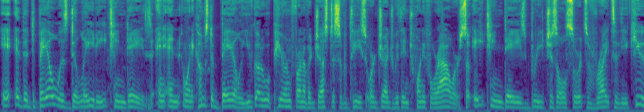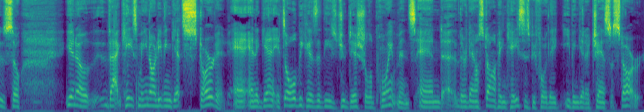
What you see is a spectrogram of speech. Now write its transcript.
It, it, the bail was delayed 18 days. And, and when it comes to bail, you've got to appear in front of a justice of a peace or judge within 24 hours hours. So 18 days breaches all sorts of rights of the accused. So, you know, that case may not even get started. And, and again, it's all because of these judicial appointments and uh, they're now stopping cases before they even get a chance to start.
